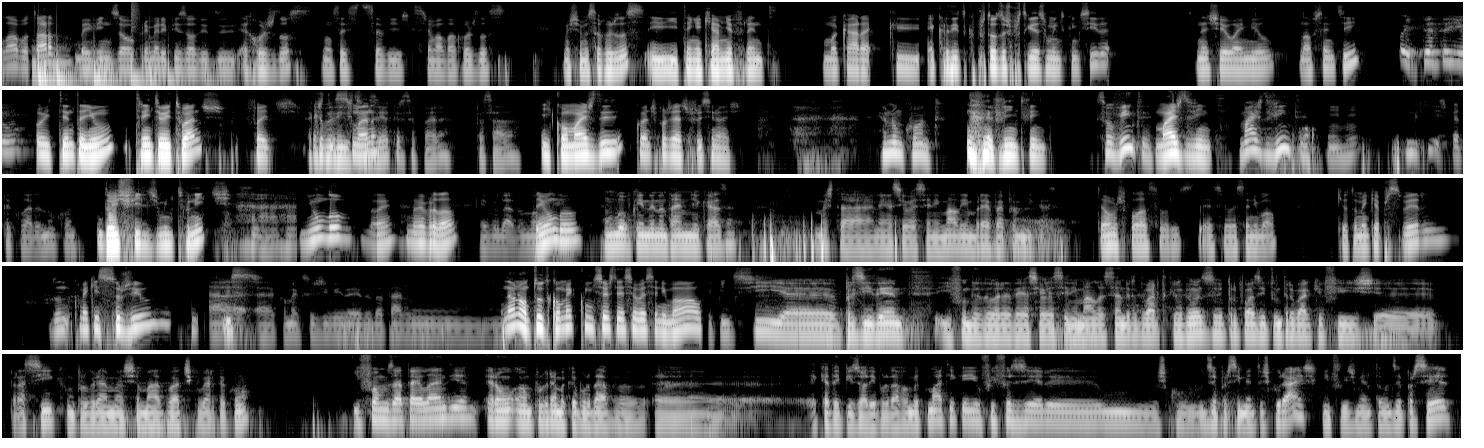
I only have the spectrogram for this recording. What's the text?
Olá, boa tarde. Bem-vindos ao primeiro episódio de Arroz Doce. Não sei se sabias que se chamava Arroz Doce, mas chama-se Arroz Doce. E tenho aqui à minha frente uma cara que acredito que por todos os portugueses muito conhecida. Nasceu em 1981, 81. 38 anos, feitos esta Acabadinho de semana. fazer, terça-feira passada. E com mais de quantos projetos profissionais? Eu não conto. 20, 20. São 20? Mais de 20. Mais de 20? Que espetacular, eu não conto. Dois filhos muito bonitos e um lobo, não é? Não é verdade? é verdade. Um Tem um que- lobo. Um lobo que ainda não está em minha casa, mas está na SOS Animal e em breve vai para a minha casa. Então vamos falar sobre isso, da SOS Animal. Que eu também quero perceber de onde- como é que isso surgiu. Ah, Isso. ah, como é que surgiu a ideia de adotar um. Não, não, tudo. Como é que conheceste a SOS Animal? Eu conheci a presidente e fundadora da SOS Animal, a Sandra Duarte Cardoso, a propósito de um trabalho que eu fiz eh, para a SIC, um programa chamado A Descoberta Com. E fomos à Tailândia, era um, é um programa que abordava, eh, a cada episódio abordava uma temática e eu fui fazer os co- o desaparecimento dos corais, que infelizmente estão a desaparecer,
